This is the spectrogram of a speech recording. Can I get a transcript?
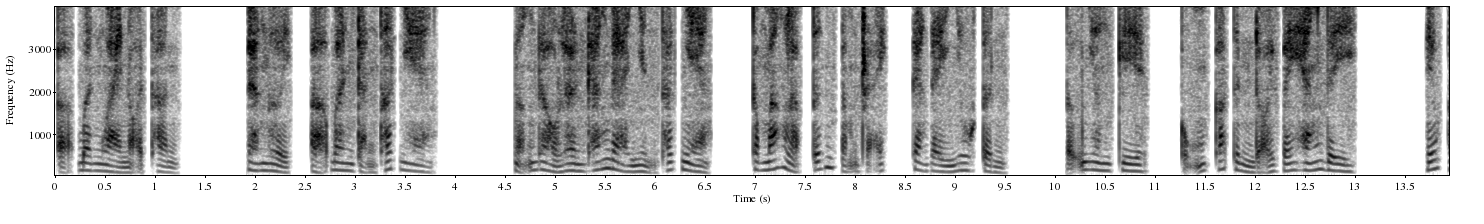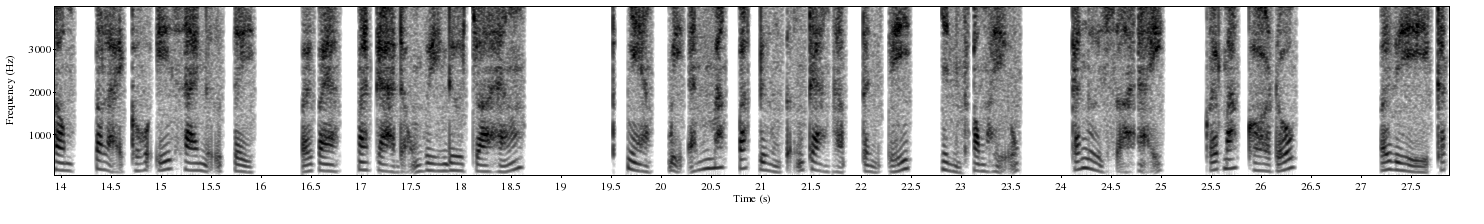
ở bên ngoài nội thành. Ba người ở bên cạnh thất nhàng. ngẩng đầu lên khán đà nhìn thất nhàng, trong mắt lập tức chậm rãi, tràn đầy nhu tình tử nhân kia cũng có tình đổi với hắn đi. Nếu không, có lại cố ý sai nữ tỳ, bởi vàng ma trà động viên đưa cho hắn. Thất nhạc bị ánh mắt bắt đường tẩn tràn ngập tình ý, nhìn không hiểu. Cả người sợ hãi, khói mắt co đốt. Bởi vì cách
